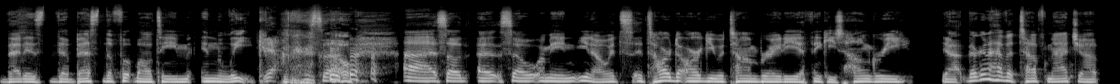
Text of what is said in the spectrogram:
That is the best the football team in the league. yeah. so uh so uh, so i mean you know it's it's hard to argue with tom brady i think he's hungry yeah they're gonna have a tough matchup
